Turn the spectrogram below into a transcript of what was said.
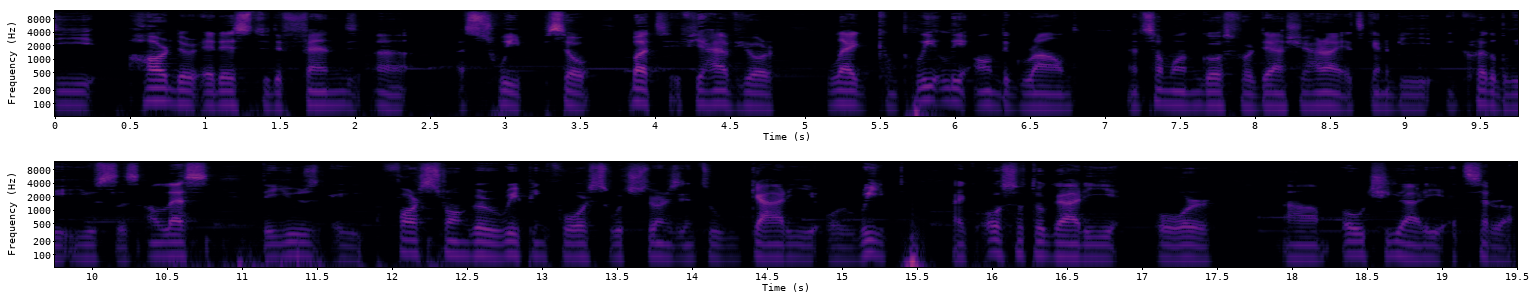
the harder it is to defend uh, a sweep. So, but if you have your leg completely on the ground and someone goes for Dashi it's going to be incredibly useless unless they use a far stronger reaping force which turns into Gari or Reap, like Osotogari or um, Ouchigari, etc.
